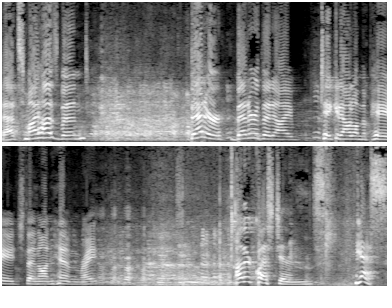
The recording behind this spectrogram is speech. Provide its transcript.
That's my husband. Better, better that I take it out on the page than on him, right? Other questions? Yes.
